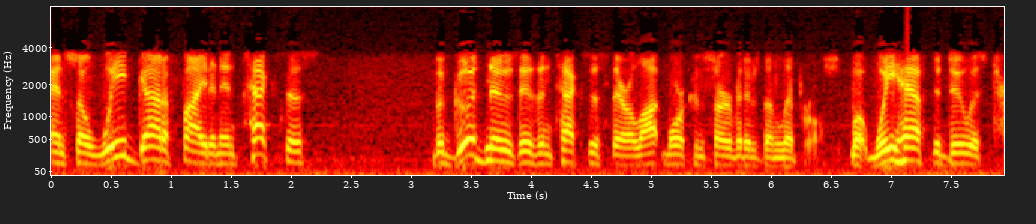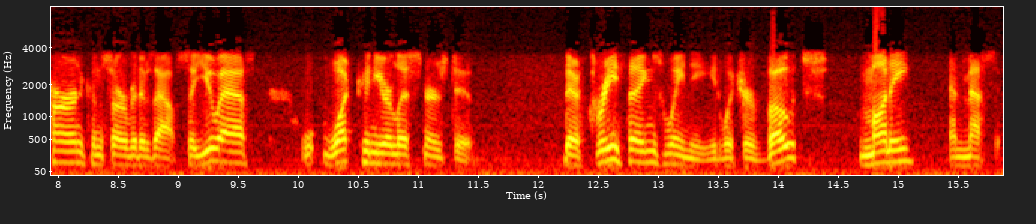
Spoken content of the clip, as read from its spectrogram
And so we've got to fight. And in Texas, the good news is in Texas, there are a lot more conservatives than liberals. What we have to do is turn conservatives out. So you ask, what can your listeners do? There are three things we need, which are votes, money, and message.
